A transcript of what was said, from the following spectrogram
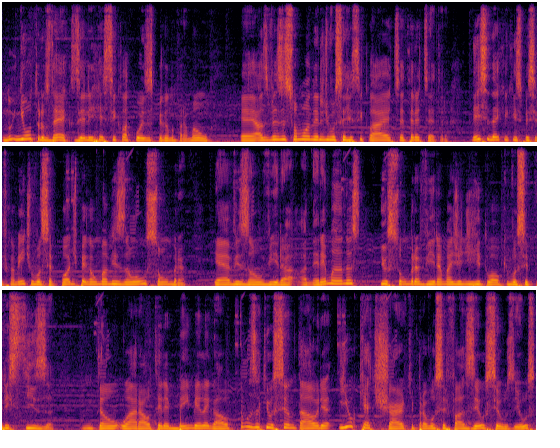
no, em outros decks ele recicla coisas pegando pra mão, é, às vezes é só uma maneira de você reciclar, etc, etc. Nesse deck aqui especificamente, você pode pegar uma visão ou sombra. E aí a visão vira a Neremanas e o sombra vira a magia de ritual que você precisa. Então o Arauto ele é bem bem legal. Temos aqui o Centauria e o Cat Shark para você fazer os seus Zeus.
